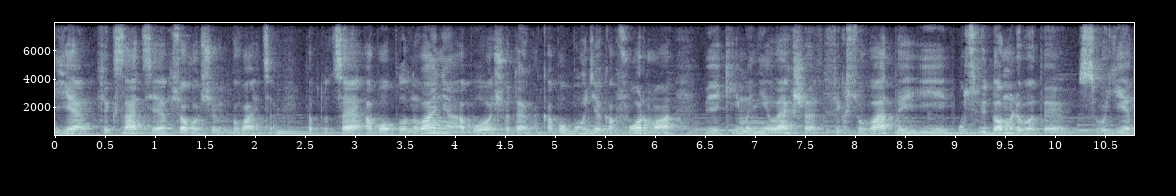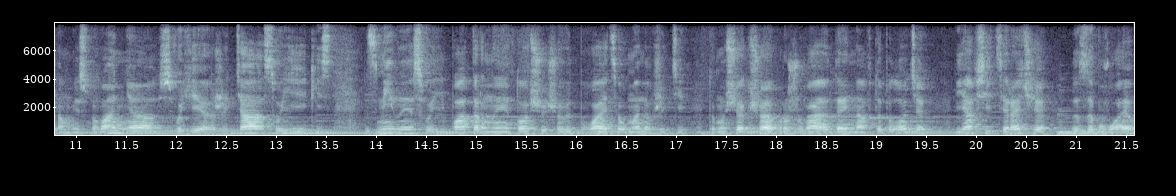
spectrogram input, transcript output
є фіксація всього, що відбувається. Тобто, це або планування, або щоденник, або будь-яка форма, в якій мені легше фіксувати і усвідомлювати своє там існування, своє життя, свої якісь зміни, свої паттерни, тощо, що відбувається у мене в житті. Тому що якщо я проживаю день на автопілоті, я всі ці речі забуваю,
